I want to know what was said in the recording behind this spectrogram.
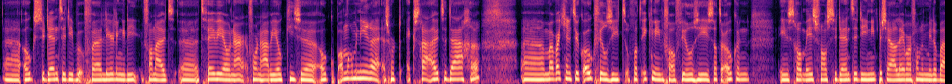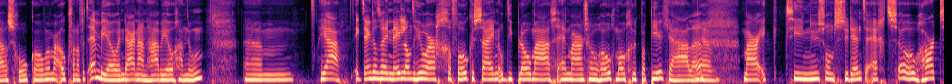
eh, ook studenten die of eh, leerlingen die vanuit eh, het VWO naar voor een HBO kiezen, ook op andere manieren een soort extra uit te dagen. Eh, maar wat je natuurlijk ook veel ziet, of wat ik in ieder geval veel zie, is dat er ook een instroom is van studenten die niet per se alleen maar van de middelbare school komen, maar ook vanaf het MBO en daarna een HBO gaan doen. Ehm, ja, ik denk dat wij in Nederland heel erg gefocust zijn op diploma's en maar zo hoog mogelijk papiertje halen. Maar ik, ik zie nu soms studenten echt zo hard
